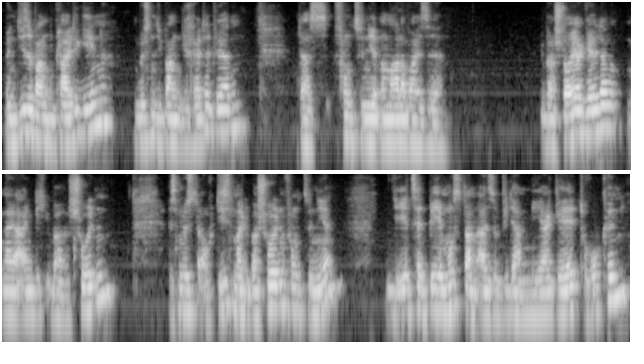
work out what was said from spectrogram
Wenn diese Banken pleite gehen, müssen die Banken gerettet werden. Das funktioniert normalerweise über Steuergelder, naja, eigentlich über Schulden. Es müsste auch diesmal über Schulden funktionieren. Die EZB muss dann also wieder mehr Geld drucken,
